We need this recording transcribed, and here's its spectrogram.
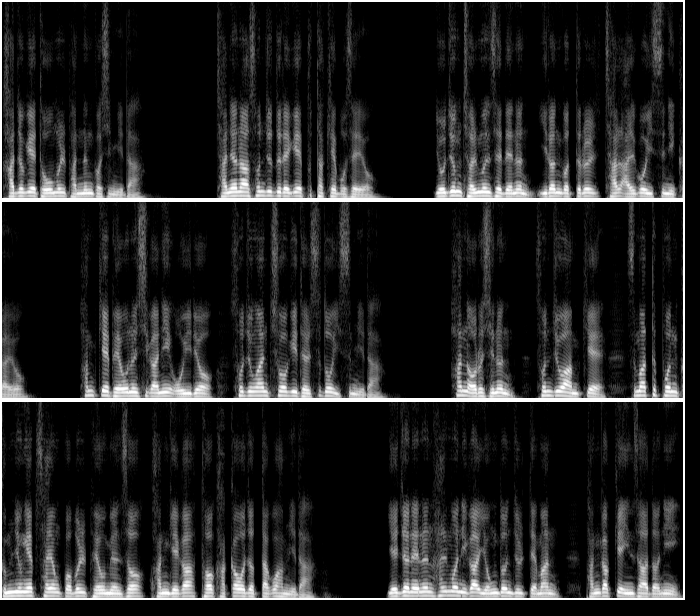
가족의 도움을 받는 것입니다. 자녀나 손주들에게 부탁해 보세요. 요즘 젊은 세대는 이런 것들을 잘 알고 있으니까요. 함께 배우는 시간이 오히려 소중한 추억이 될 수도 있습니다. 한 어르신은 손주와 함께 스마트폰 금융 앱 사용법을 배우면서 관계가 더 가까워졌다고 합니다. 예전에는 할머니가 용돈 줄 때만 반갑게 인사하더니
